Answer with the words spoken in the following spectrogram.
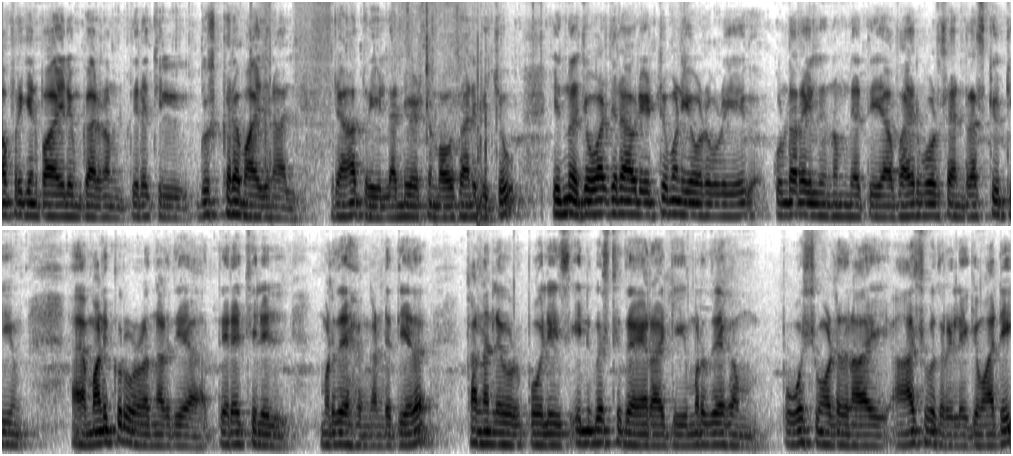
ആഫ്രിക്കൻ പായലും കാരണം തിരച്ചിൽ ദുഷ്കരമായതിനാൽ രാത്രിയിൽ അന്വേഷണം അവസാനിപ്പിച്ചു. ഇന്ന് ചൊവ്വാഴ്ച രാവിലെ എട്ട് മണിയോടുകൂടി കുണ്ടറയിൽ നിന്നും എത്തിയ ഫയർഫോഴ്സ് ആൻഡ് റെസ്ക്യൂ ടീം മണിക്കൂറുകളോളം നടത്തിയ തിരച്ചിലിൽ മൃതദേഹം കണ്ടെത്തിയത്. കണ്ണല്ലൂർ പോലീസ് ഇൻക്വസ്റ്റ് തയ്യാറാക്കി മൃതദേഹം പോസ്റ്റ്മോർട്ടത്തിനായി ആശുപത്രിയിലേക്ക് മാറ്റി.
